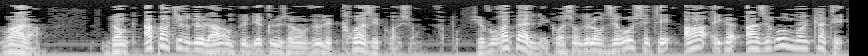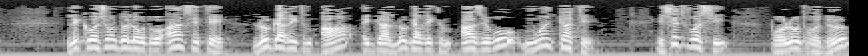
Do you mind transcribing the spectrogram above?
Voilà. Donc, à partir de là, on peut dire que nous avons vu les trois équations. Je vous rappelle, l'équation de l'ordre 0, c'était A égale A0 moins KT. L'équation de l'ordre 1, c'était logarithme A égale logarithme A0 moins KT. Et cette fois-ci, pour l'ordre 2,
